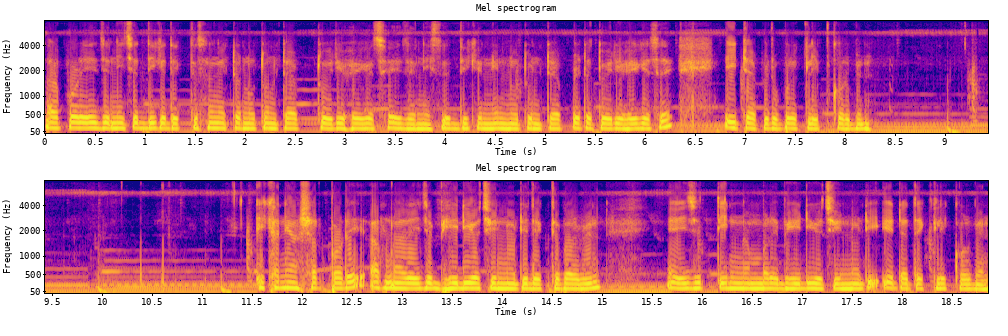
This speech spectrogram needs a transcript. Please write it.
তারপরে এই যে নিচের দিকে দেখতেছেন, একটা নতুন ট্যাব তৈরি হয়ে গেছে। এই যে নিচের দিকে নতুন ট্যাব এটা তৈরি হয়ে গেছে। এই ট্যাবের উপরে ক্লিক করবেন। এখানে আসার পরে আপনার এই যে ভিডিও চিহ্নটি দেখতে পারবেন। এই যে তিন নম্বরে ভিডিও চিহ্নটি, এটাতে ক্লিক করবেন।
